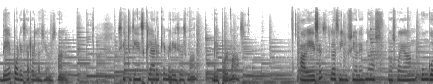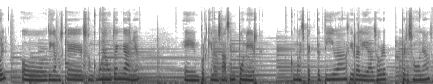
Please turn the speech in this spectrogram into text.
ve por esa relación sana. Si tú tienes claro que mereces más, ve por más. A veces las ilusiones nos, nos juegan un gol o digamos que son como un autoengaño eh, porque nos hacen poner como expectativas y realidad sobre personas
